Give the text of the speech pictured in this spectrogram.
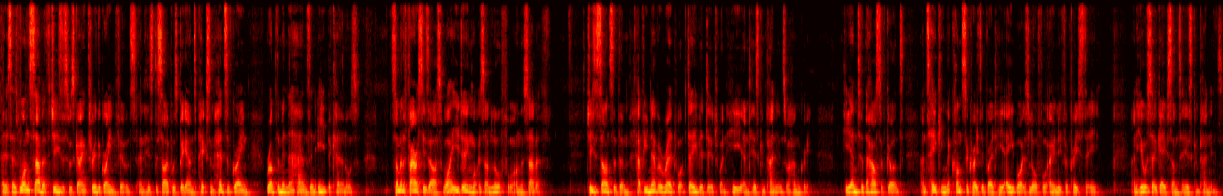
And it says, One Sabbath, Jesus was going through the grain fields, and his disciples began to pick some heads of grain, rub them in their hands, and eat the kernels. Some of the Pharisees asked, Why are you doing what is unlawful on the Sabbath? Jesus answered them, Have you never read what David did when he and his companions were hungry? He entered the house of God, and taking the consecrated bread, he ate what is lawful only for priests to eat and he also gave some to his companions.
